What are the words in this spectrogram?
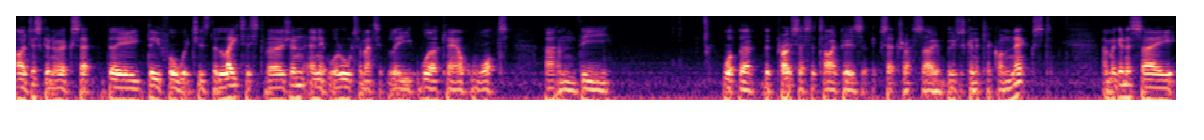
are just going to accept the default, which is the latest version, and it will automatically work out what um, the what the, the processor type is, etc. So we're just going to click on next, and we're going to say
